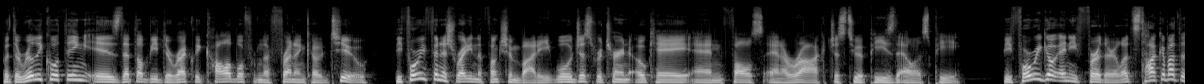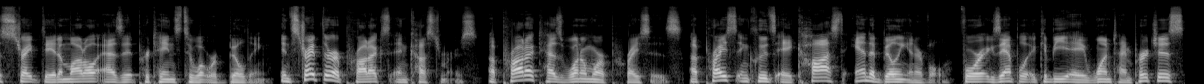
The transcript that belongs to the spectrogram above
But the really cool thing is that they'll be directly callable from the front end code too. Before we finish writing the function body, we'll just return OK and false and a rock just to appease the LSP. Before we go any further, let's talk about the Stripe data model as it pertains to what we're building. In Stripe, there are products and customers. A product has one or more prices. A price includes a cost and a billing interval. For example, it could be a one-time purchase,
